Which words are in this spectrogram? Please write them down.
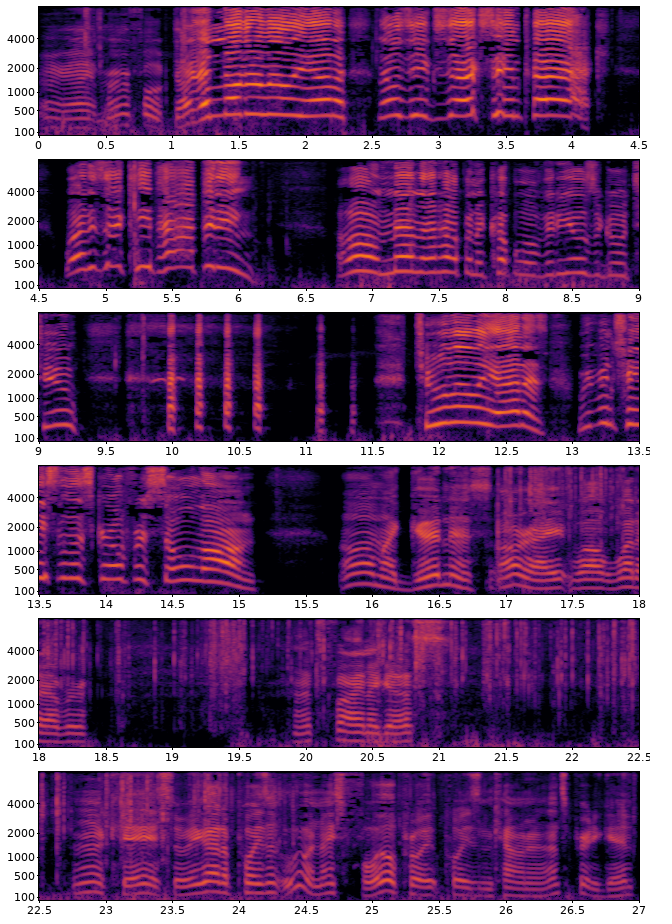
Alright, merfolk die. Another Liliana! That was the exact same pack! Why does that keep happening? Oh man, that happened a couple of videos ago too. Two Lilianas! We've been chasing this girl for so long. Oh my goodness. All right. Well, whatever. That's fine, I guess. Okay, so we got a poison. Ooh, a nice foil poison counter. That's pretty good.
